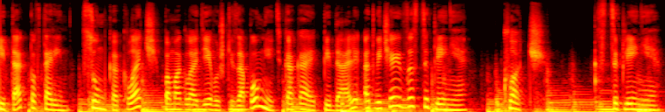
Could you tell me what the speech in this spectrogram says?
Итак, повторим. Сумка-клатч помогла девушке запомнить, какая педаль отвечает за сцепление. Клатч. Сцепление.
